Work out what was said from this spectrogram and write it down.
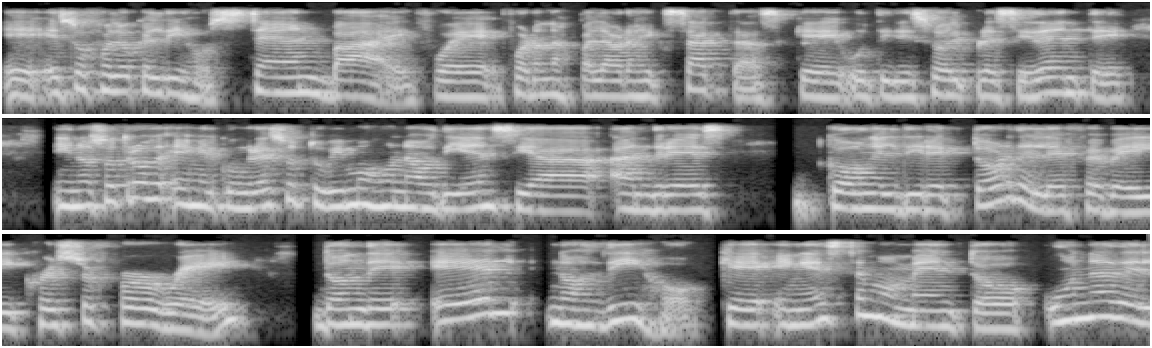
eh, eso fue lo que él dijo, stand by, fue, fueron las palabras exactas que utilizó el presidente. Y nosotros en el Congreso tuvimos una audiencia, Andrés, con el director del FBI, Christopher Wray, donde él nos dijo que en este momento uno de,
